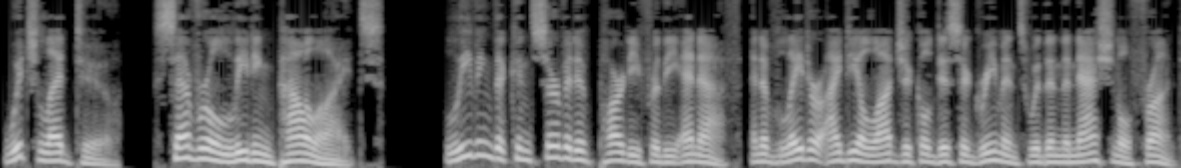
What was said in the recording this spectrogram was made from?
which led to several leading Powellites leaving the Conservative Party for the NF, and of later ideological disagreements within the National Front.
